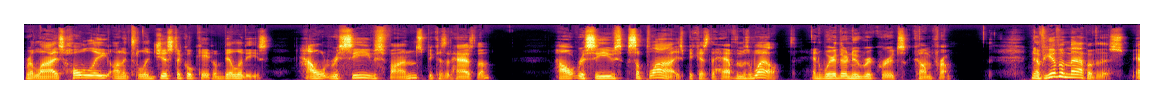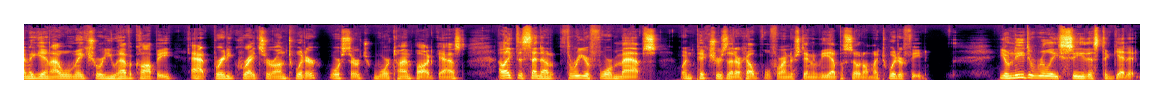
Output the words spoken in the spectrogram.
relies wholly on its logistical capabilities, how it receives funds, because it has them, how it receives supplies, because they have them as well, and where their new recruits come from. Now, if you have a map of this, and again, I will make sure you have a copy at Brady Kreitzer on Twitter or search Wartime Podcast. I like to send out three or four maps and pictures that are helpful for understanding the episode on my Twitter feed. You'll need to really see this to get it.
